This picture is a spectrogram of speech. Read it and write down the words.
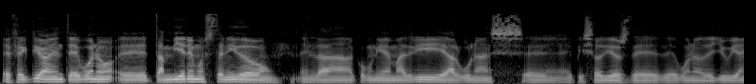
Efectivamente. Bueno, eh, también hemos tenido en la Comunidad de Madrid algunos eh, episodios de, bueno de lluvia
